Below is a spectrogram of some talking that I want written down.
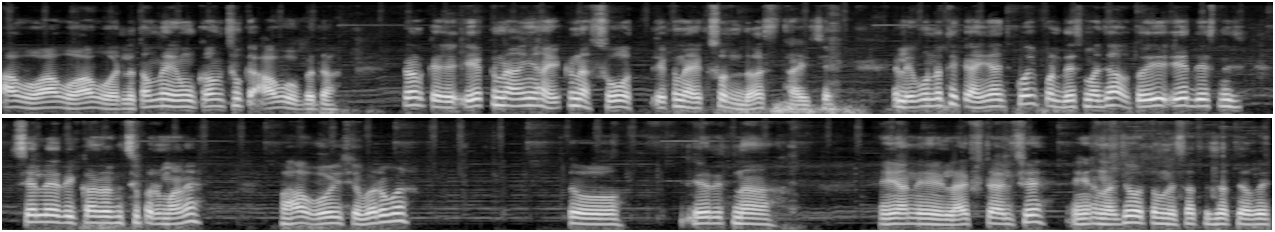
આવો આવો આવો, એટલે તમે હું કહું છું કે આવો બધા. કારણ કે એકના અહીંયા એકના સો, એકના એકસો દસ થાય છે. એટલે એવું નથી કે અહીંયા કોઈ પણ દેશમાં જાઓ તો એ એ દેશની સેલેરી કરન્સી પ્રમાણે ભાવ હોય છે, બરાબર? તો એ રીતના અહીંયાની લાઈફસ્ટાઈલ છે. અહીંયાના જો તમને સાથે સાથે હવે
